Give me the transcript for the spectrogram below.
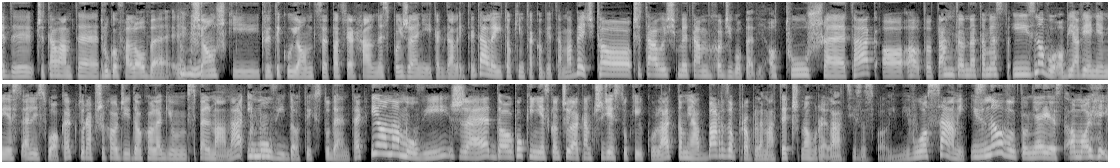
kiedy czytałam te drugofalowe y, mhm. książki krytykujące patriarchalne spojrzenie i tak dalej, i tak dalej, to kim ta kobieta ma być, to czytałyśmy, tam chodziło pewnie o tusze, tak, o, o to tamto, natomiast i znowu objawieniem jest Alice Walker, która przychodzi do kolegium Spellmana i mhm. mówi do tych studentek i ona mówi, że dopóki nie skończyła tam trzydziestu kilku lat, to miała bardzo problematyczną relację ze swoimi włosami. I znowu tu nie jest o mojej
